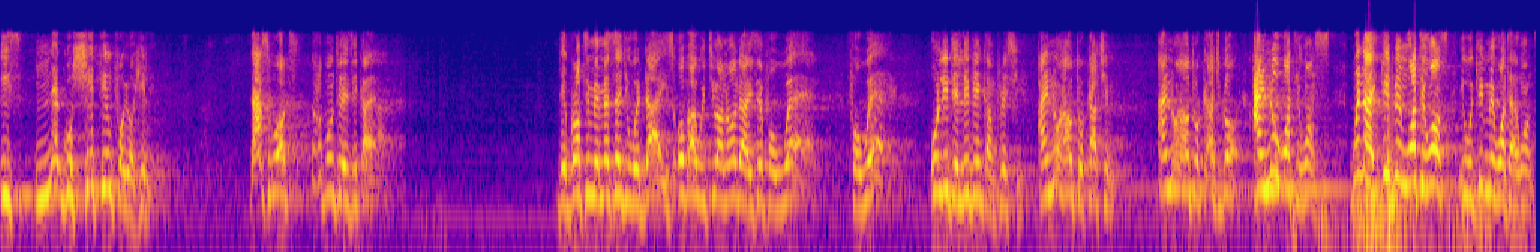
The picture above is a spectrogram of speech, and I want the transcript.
is negotiating for your healing. That's what happened to Ezekiel. They brought him a message, you will die. It's over with you and all that. He said, For where? For where? Only the living can praise you. I know how to catch him. I know how to catch God. I know what he wants. When I give him what he wants, he will give me what I want.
